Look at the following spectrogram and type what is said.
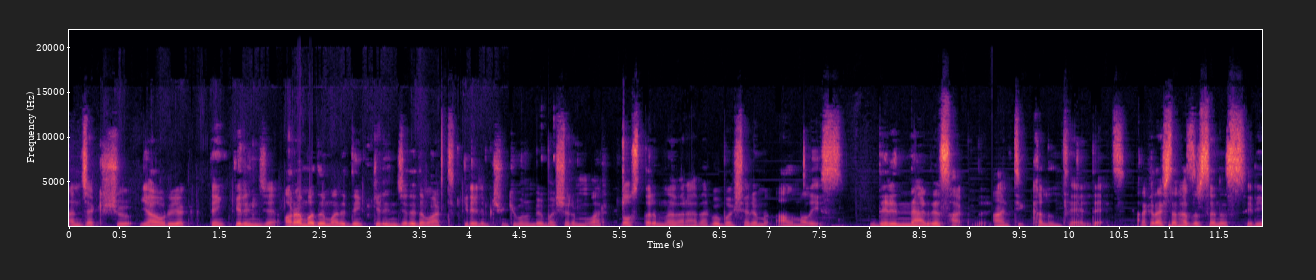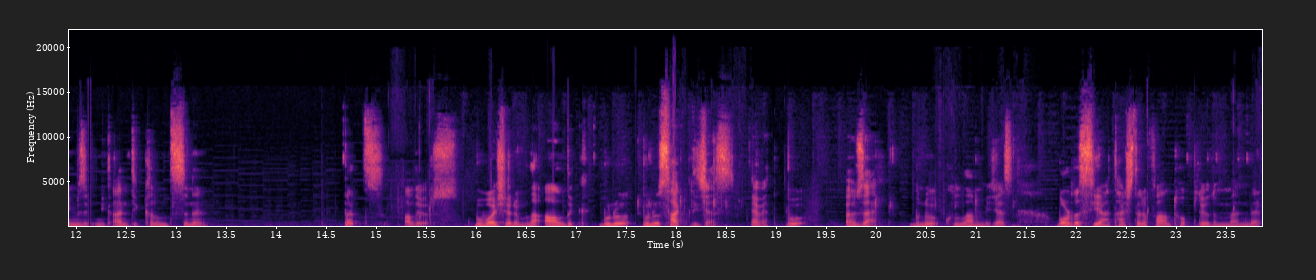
Ancak şu yavruya denk gelince, aramadığım halde denk gelince dedim artık girelim. Çünkü bunun bir başarımı var. Dostlarımla beraber bu başarımı almalıyız. Derinlerde saklı. Antik kalıntı elde et. Arkadaşlar hazırsanız serimizin ilk antik kalıntısını pıt alıyoruz. Bu başarımla aldık. Bunu bunu saklayacağız. Evet bu özel. Bunu kullanmayacağız. Bu arada siyah taşları falan topluyordum ben de.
